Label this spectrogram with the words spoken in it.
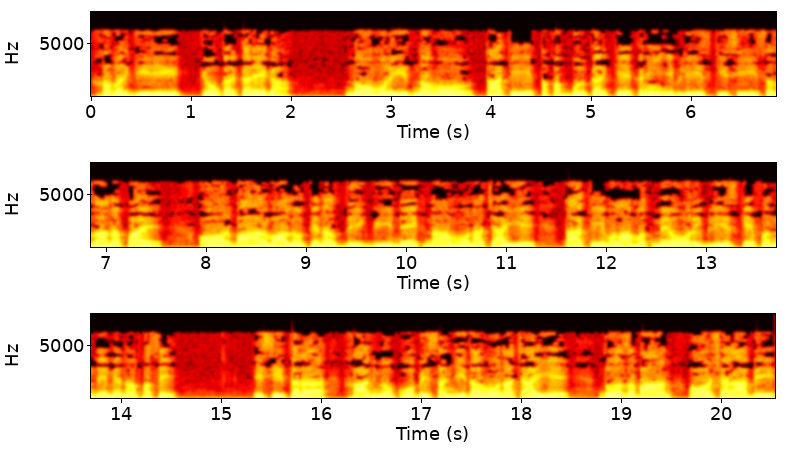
خبر گیری کیوں کر کرے گا؟ نو مرید نہ ہو تاکہ تکبر کر کے کہیں ابلیس کی سی سزا نہ پائے اور باہر والوں کے نزدیک بھی نیک نام ہونا چاہیے تاکہ ملامت میں اور ابلیس کے فندے میں نہ پھنسے۔ اسی طرح خادمیوں کو بھی سنجیدہ ہونا چاہیے۔ دو زبان اور شرابی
